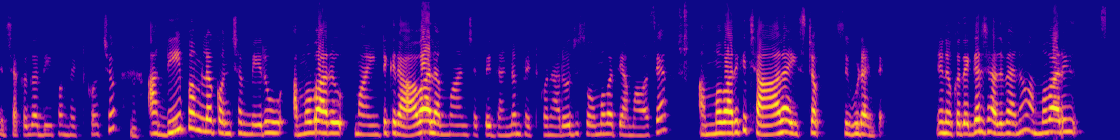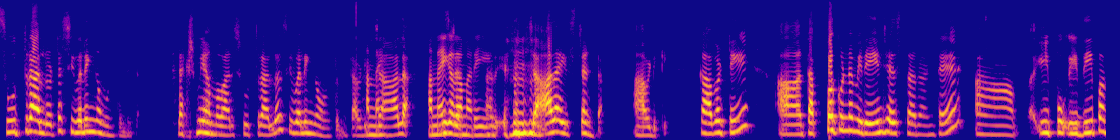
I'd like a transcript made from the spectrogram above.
మీరు చక్కగా దీపం పెట్టుకోవచ్చు. ఆ దీపంలో కొంచెం మీరు అమ్మవారు మా ఇంటికి రావాలమ్మా అని చెప్పి దండం పెట్టుకొని ఆ రోజు సోమవతి అమావాస్య అమ్మవారికి చాలా ఇష్టం శివుడు అంటే నేను ఒక దగ్గర చదివాను అమ్మవారి సూత్రాల్లో శివలింగం ఉంటుంది లక్ష్మీ అమ్మవారి సూత్రాల్లో శివలింగం ఉంటుంది అన్నయ్య. చాలా అన్నయ్య కదా. మరి అదే చాలా ఇష్టంట ఆవిడికి కాబట్టి తప్పకుండా మీరు ఏం చేస్తారు అంటే ఆ ఈ ఈ దీపం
